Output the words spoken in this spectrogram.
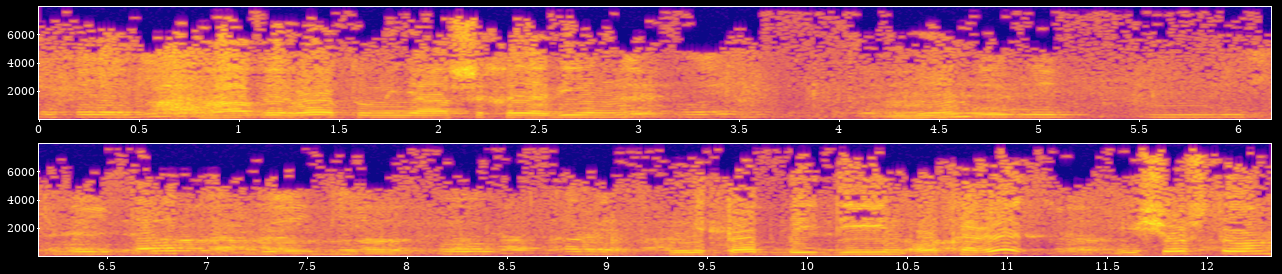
Аверот у меня Шихаявин. Метод Бейдин Окарет. Еще что?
